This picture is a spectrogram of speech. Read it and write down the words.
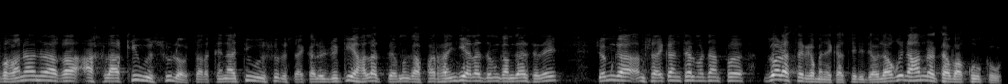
افغانانو هغه اخلاقي اصول او تلقیناتي اصول سایکولوژیکي حالت موږ فرهنګي حالت موږ هم داسې دی چې موږ همسایګان تل مدام په دواړه سترګه باندې کتلي دي او له هغوی نه هم نه توقع کوو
